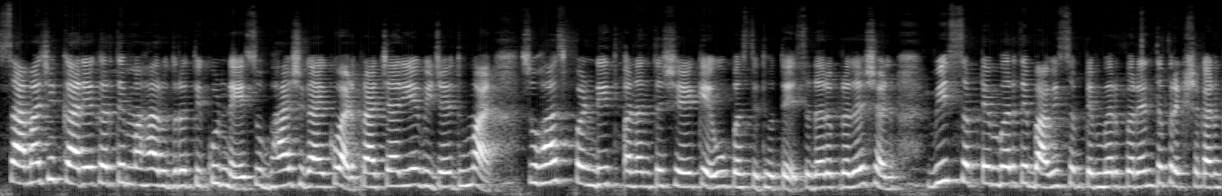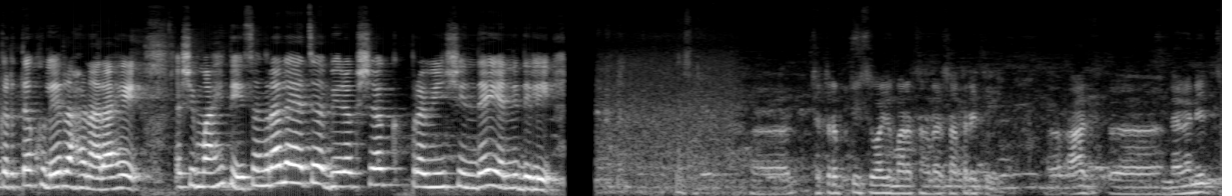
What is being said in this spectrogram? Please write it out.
सामाजिक कार्यकर्ते महारुद्र तिकुंडे सुभाष गायकवाड प्राचार्य विजय धुमाळ सुहास पंडित अनंत शेळके उपस्थित होते. सदर प्रदर्शन वीस सप्टेंबर ते बावीस सप्टेंबर पर्यंत प्रेक्षकांकरिता खुले राहणार आहे. अशी माहिती संग्रहालयाचे अभिरक्षक प्रवीण शिंदे यांनी दिली. छत्रपती शिवाजी महाराज संग्रहालय सातारा येथे. आज नव्यानेच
